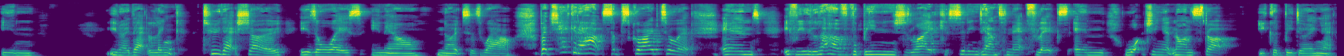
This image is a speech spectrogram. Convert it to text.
in you know, that link to that show is always in our notes as well. But check it out, subscribe to it. And if you love the binge, like sitting down to Netflix and watching it nonstop, you could be doing it.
